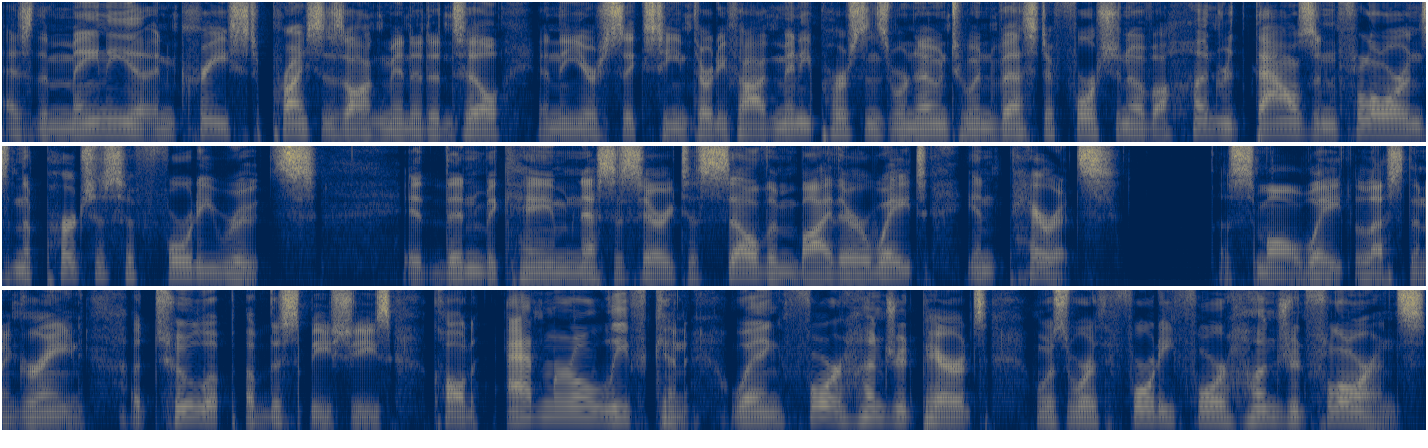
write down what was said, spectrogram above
As the mania increased, prices augmented until, in the year 1635, many persons were known to invest a fortune of a 100,000 florins in the purchase of 40 roots. It then became necessary to sell them by their weight in perits, a small weight less than a grain. A tulip of the species, called Admiral Liefken, weighing 400 perits, was worth 4,400 florins.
